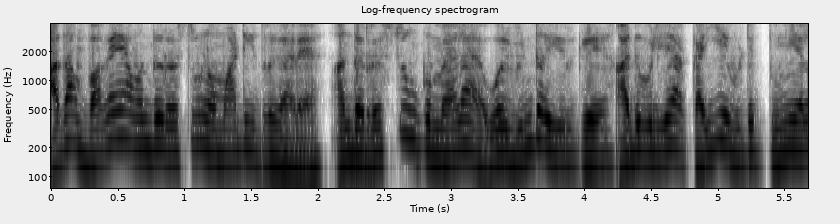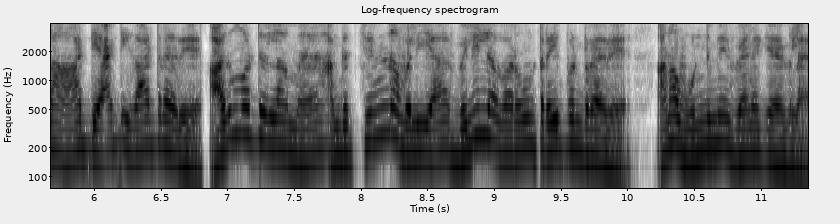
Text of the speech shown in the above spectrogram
அதான் வகையா வந்து ரெஸ்ட் ரூம்ல மாட்டிட்டு இருக்காரு. அந்த ரெஸ்ட் ரூம்க்கு மேல ஒரு விண்டோ இருக்கு. அது வழியா கையை விட்டு துணியெல்லாம் ஆட்டி ஆட்டி காட்டுறாரு. அது மட்டும் இல்லாம அந்த சின்ன வழியா வெளியில வரவும் ட்ரை பண்றாரு. ஆனா ஒண்ணுமே வேலைக்கு ஆகல.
